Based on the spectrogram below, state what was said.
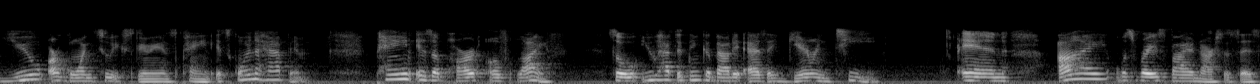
you are going to experience pain. It's going to happen Pain is a part of life. So you have to think about it as a guarantee. And I was raised by a narcissist.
